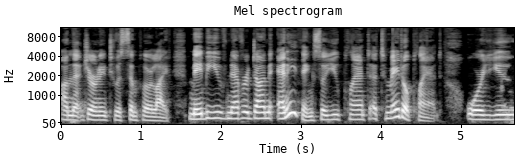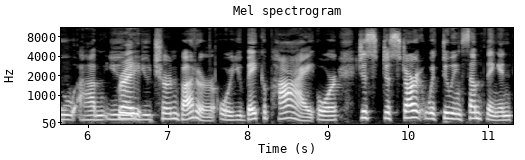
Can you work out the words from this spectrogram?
on that journey to a simpler life. Maybe you've never done anything, so you plant a tomato plant, or you um, you right. you churn butter, or you bake a pie, or just just start with doing something. And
